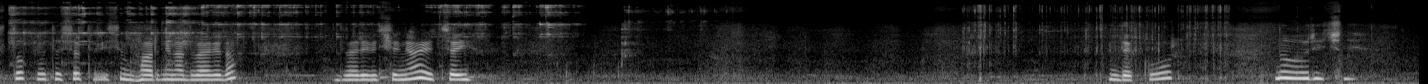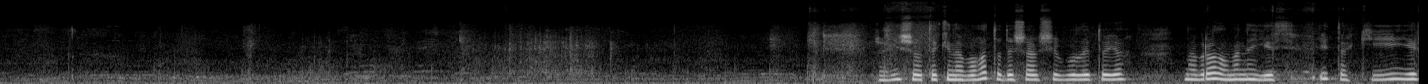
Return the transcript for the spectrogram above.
Сто п'ятдесят вісім гарні на двері, так? Да? Двері відчиняються і декор новорічний. Раніше отакі набагато дешевші були, то я набрала, в мене є і такі є,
